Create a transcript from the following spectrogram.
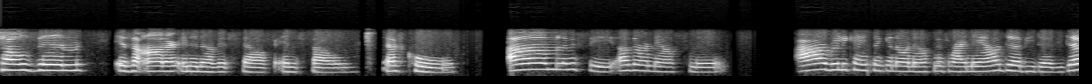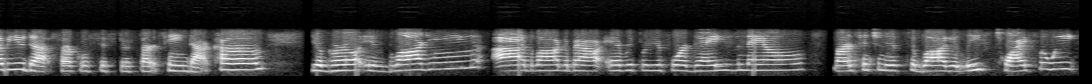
chosen is an honor in and of itself, and so that's cool. Um, let me see other announcements. I really can't think of no announcements right now. www.circlesisters13.com. Your girl is blogging. I blog about every three or four days now. My intention is to blog at least twice a week,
